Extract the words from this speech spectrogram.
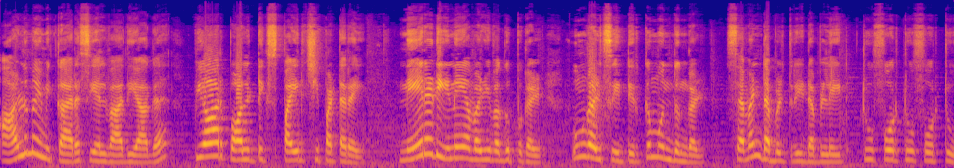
ஆளுமைமிக்க அரசியல்வாதியாக பியோர் பாலிடிக்ஸ் பயிற்சி பட்டறை. நேரடி இணைய வழி வகுப்புகள். உங்கள் சீட்டிற்கு முந்துங்கள். Seven double three double eight two four two four two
